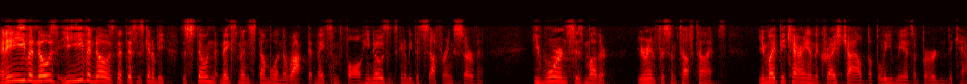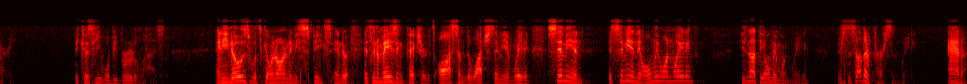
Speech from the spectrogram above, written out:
And he even knows he even knows that this is going to be the stone that makes men stumble and the rock that makes them fall. He knows it's going to be the suffering servant. He warns his mother, you're in for some tough times. You might be carrying the Christ child, but believe me, it's a burden to carry because he will be brutalized. And he knows what's going on and he speaks into it. It's an amazing picture. It's awesome to watch Simeon waiting. Simeon, is Simeon the only one waiting? He's not the only one waiting. There's this other person waiting Anna.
